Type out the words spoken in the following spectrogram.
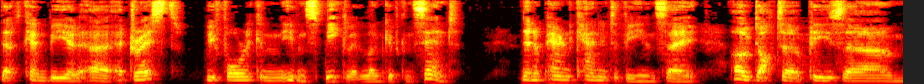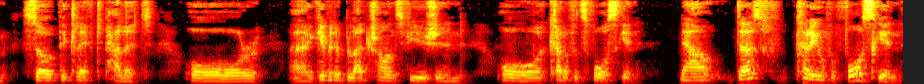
that can be uh, addressed before it can even speak, let alone give consent, then a parent can intervene and say, "Oh, doctor, please um, sew up the cleft palate, or uh, give it a blood transfusion, or cut off its foreskin." Now, does cutting off a foreskin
